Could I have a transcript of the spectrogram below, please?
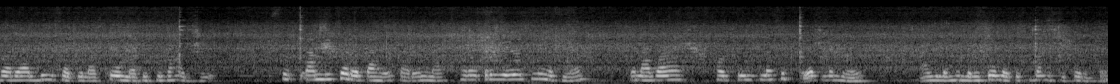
बऱ्याच दिवसातून आज टोमॅटोची भाजी. सुट्टा मी करत आहे कारण ना खरं तर वेळच मिळत नाही. पण आता हॉटेलला सुट्टी असल्यामुळे आईला म्हणलं मी टोमॅटोची भाजी करते.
